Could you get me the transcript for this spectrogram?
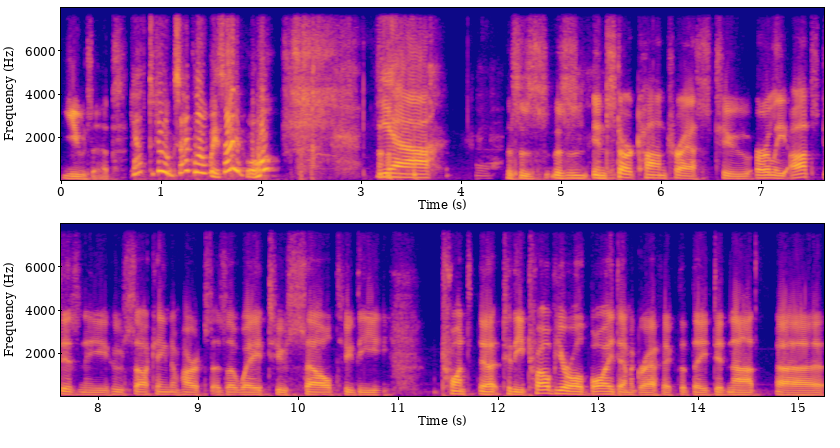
use it. You have to do exactly what we say. Oh. Yeah. This is this is in stark contrast to early aughts Disney, who saw Kingdom Hearts as a way to sell to the 20, uh, to the 12 year old boy demographic that they did not uh,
